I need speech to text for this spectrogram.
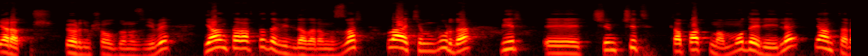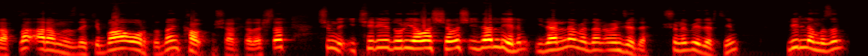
yaratmış. Görmüş olduğunuz gibi. Yan tarafta da villalarımız var. Lakin burada bir e, çimçit kapatma modeliyle yan tarafla aramızdaki bağ ortadan kalkmış arkadaşlar. Şimdi içeriye doğru yavaş yavaş ilerleyelim. İlerlemeden önce de şunu belirteyim. Villamızın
